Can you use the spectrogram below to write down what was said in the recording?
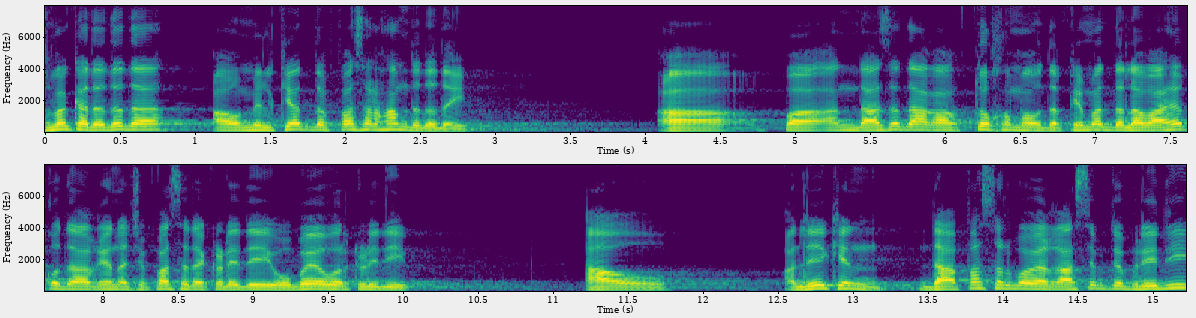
ځمکه د ده ده او ملکیت د فصل هم د ده دی په اندازه د هغه تخم او د قیمت د لواحقو د هغې نه چې فصل یې کړی دی اوبه یې ورکړي دي او ليکن دا فصل به غاصب ته پريدي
